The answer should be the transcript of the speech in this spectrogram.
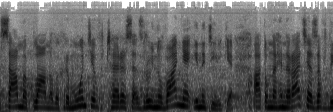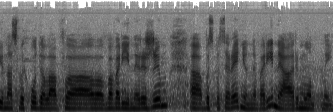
саме планових ремонтів через зруйнування і не тільки. Атомна генерація завжди в нас виходила в, аварійний режим безпосередньо не аварійний, а ремонтний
